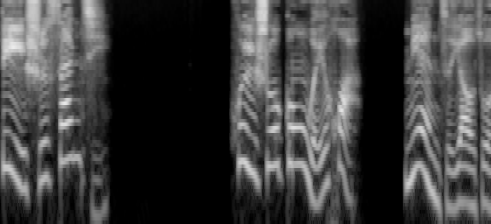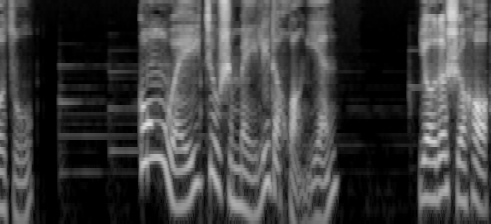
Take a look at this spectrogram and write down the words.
第十三集，会说恭维话，面子要做足。恭维就是美丽的谎言。有的时候，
